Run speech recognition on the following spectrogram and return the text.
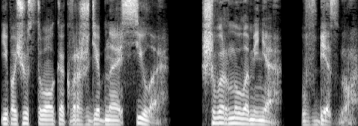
и почувствовал, как враждебная сила швырнула меня в бездну.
